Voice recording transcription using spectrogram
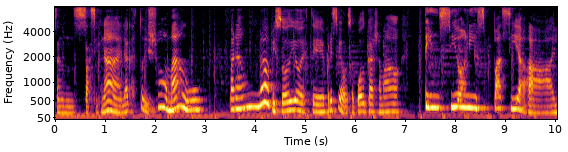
sensacional. Acá estoy yo, Mau, para un nuevo episodio de este precioso podcast llamado Tensión Espacial.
